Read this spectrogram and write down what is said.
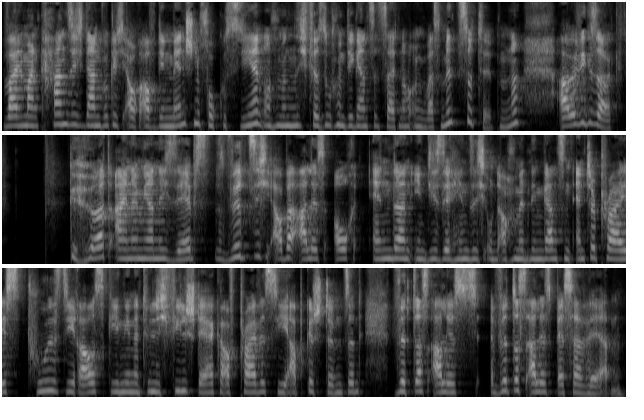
weil man kann sich dann wirklich auch auf den Menschen fokussieren und man nicht versuchen, die ganze Zeit noch irgendwas mitzutippen. Ne? Aber wie gesagt, gehört einem ja nicht selbst. Wird sich aber alles auch ändern in dieser Hinsicht und auch mit den ganzen Enterprise-Tools, die rausgehen, die natürlich viel stärker auf Privacy abgestimmt sind, wird das alles, wird das alles besser werden.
